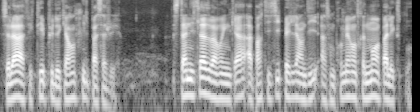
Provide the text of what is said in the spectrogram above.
Cela a affecté plus de 40 000 passagers. Stanislas Wawrinka a participé lundi à son premier entraînement à Palexpo.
